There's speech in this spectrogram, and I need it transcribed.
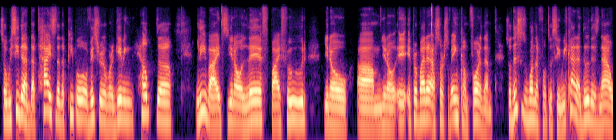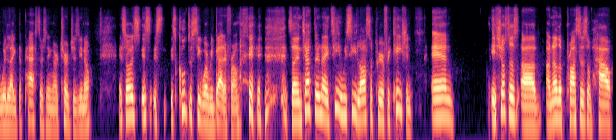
So we see that the tithes that the people of Israel were giving helped the Levites, you know, live, buy food, you know, um, you know, it, it, provided a source of income for them. So this is wonderful to see. We kind of do this now with like the pastors in our churches, you know, and so it's, it's, it's, it's cool to see where we got it from. so in chapter 19, we see loss of purification. And it shows us uh, another process of how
